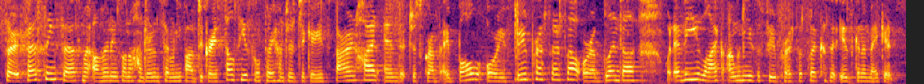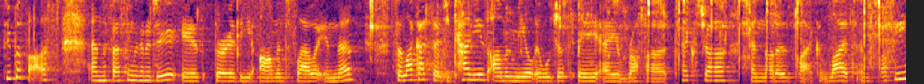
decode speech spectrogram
So first things first, my oven is on 175 degrees Celsius or 300 degrees Fahrenheit and just grab a bowl or your food processor or a blender, whatever you like. I'm gonna use a food processor because it is gonna make it super fast. And the first thing we're gonna do is throw the almond flour in there. So like I said, you can use almond meal. It will just be a rougher texture and not as like light and fluffy.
